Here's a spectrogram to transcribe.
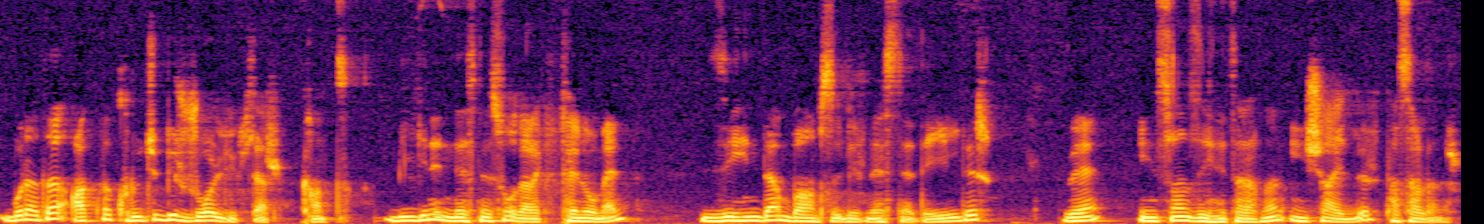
Burada akla kurucu bir rol yükler Kant. Bilginin nesnesi olarak fenomen, zihinden bağımsız bir nesne değildir ve insan zihni tarafından inşa edilir, tasarlanır.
